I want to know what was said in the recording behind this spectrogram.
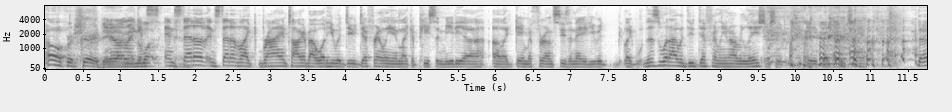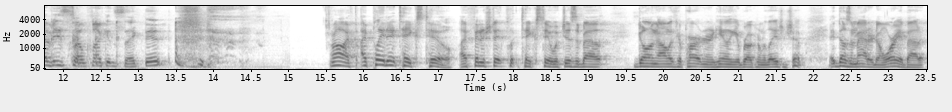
Oh, for sure, dude. You know, I mean, like the ins- one- instead of instead of like Brian talking about what he would do differently in like a piece of media, uh, like Game of Thrones season eight, he would like, "This is what I would do differently in our relationship if you gave me another chance." That'd be so fucking sick, dude. oh, I, I played It Takes Two. I finished It Takes Two, which is about going on with your partner and healing your broken relationship. It doesn't matter. Don't worry about it.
